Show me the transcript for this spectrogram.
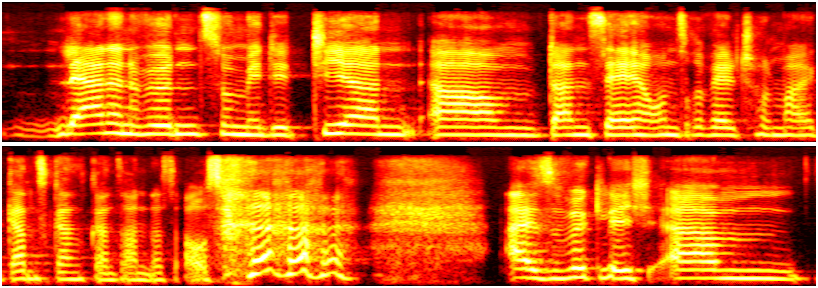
lernen würden zu meditieren, ähm, dann sähe unsere Welt schon mal ganz, ganz, ganz anders aus. also wirklich, ähm,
